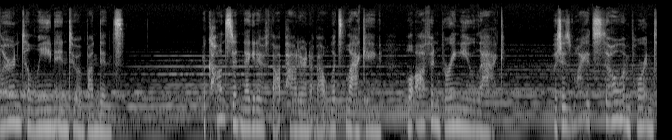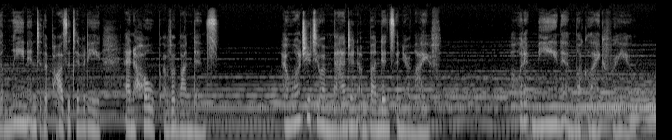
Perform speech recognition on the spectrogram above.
learn to lean into abundance. A constant negative thought pattern about what's lacking will often bring you lack, which is why it's so important to lean into the positivity and hope of abundance. I want you to imagine abundance in your life. What would it mean and look like for you?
